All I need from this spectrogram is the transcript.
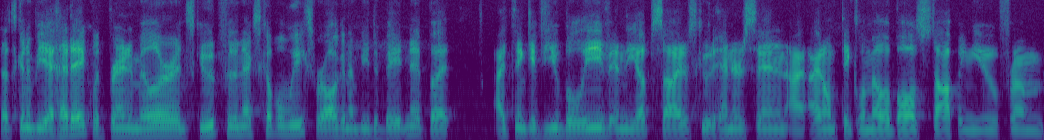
that's going to be a headache with Brandon Miller and Scoot for the next couple weeks. We're all going to be debating it, but I think if you believe in the upside of Scoot Henderson, I, I don't think Lamelo Ball is stopping you from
